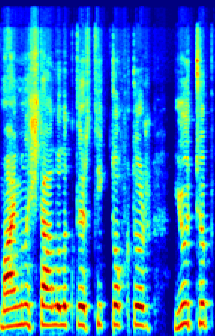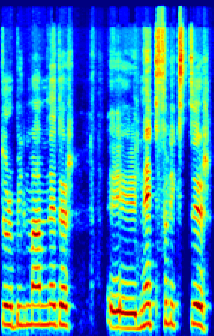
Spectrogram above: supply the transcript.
maymun iştahlılıktır, TikTok'tur, YouTube'dur bilmem nedir, e, Netflix'tir,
